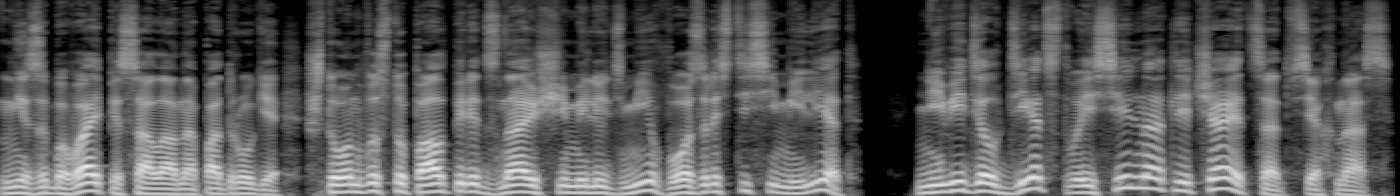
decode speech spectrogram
«Не забывай», — писала она подруге, «что он выступал перед знающими людьми в возрасте семи лет, не видел детства и сильно отличается от всех нас».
